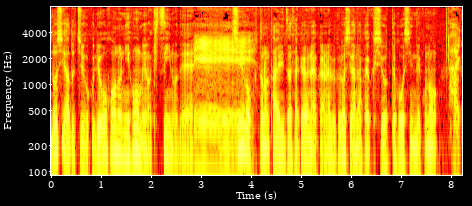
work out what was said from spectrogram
ロシアと中国両方の二方面はきついので、えー、中国との対立は避けられないから、なるべくロシアは仲良くしようって方針で、この、はい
